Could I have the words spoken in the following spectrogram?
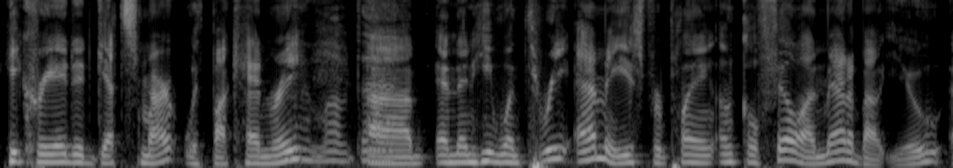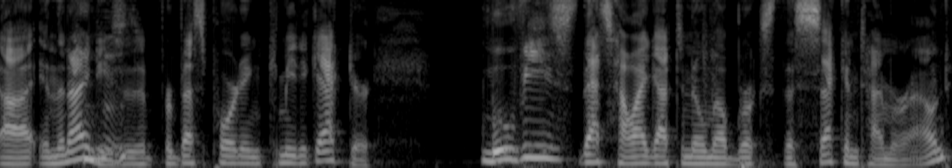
He created Get Smart with Buck Henry. I love that. Um, and then he won three Emmys for playing Uncle Phil on Mad About You uh, in the 90s Mm-hmm. for Best Supporting Comedic Actor. Movies, that's how I got to know Mel Brooks the second time around.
